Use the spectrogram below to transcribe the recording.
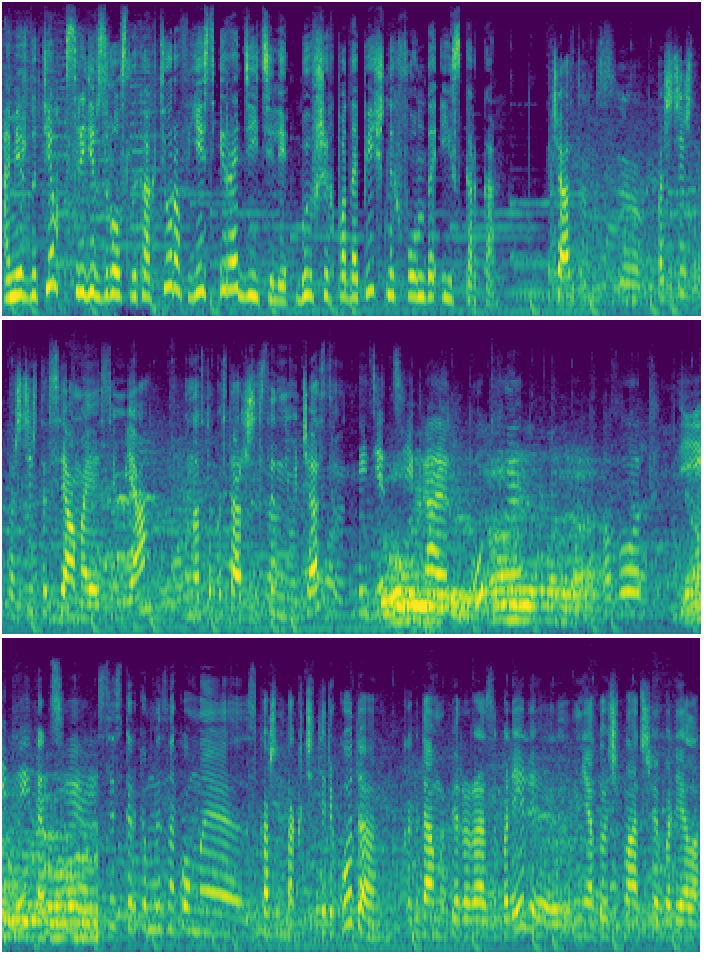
А между тем, среди взрослых актеров есть и родители, бывших подопечных фонда «Искорка». Участвует э, почти, почти что вся моя семья. У нас только старший сын не участвует. И дети играют буквы, вот, и мы танцуем. С Искоркой мы знакомы, скажем так, 4 года, когда мы первый раз заболели, у меня дочь младшая болела.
